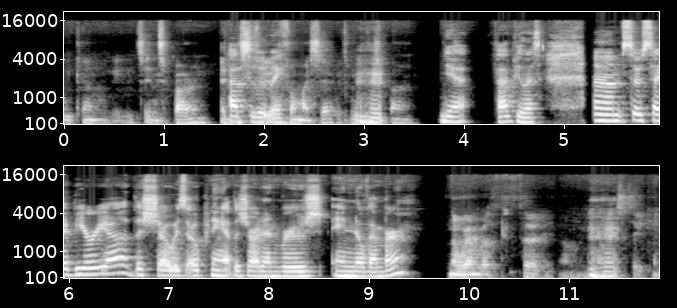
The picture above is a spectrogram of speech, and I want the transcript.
we can. It's inspiring. At least, uh, Absolutely. for myself, it's really Mhm. inspiring. Yeah, fabulous. Um, so Siberia, the show is opening at the Jardin Rouge in November. November 30th, if I'm Mm-hmm. not mistaken.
